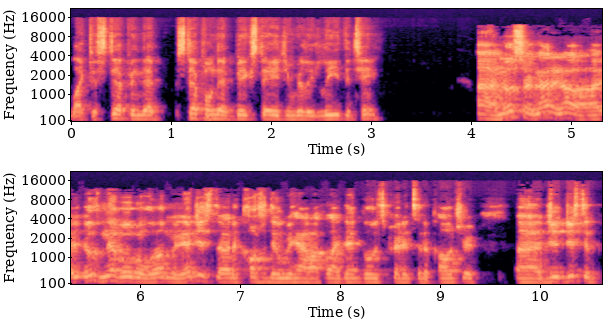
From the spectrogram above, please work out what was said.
like to step in that step on that big stage and really lead the team? Uh, no, sir, not at all. Uh, it was never overwhelming. That's just uh, the culture that we have. I feel like that goes credit to the culture. Uh, just, the,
